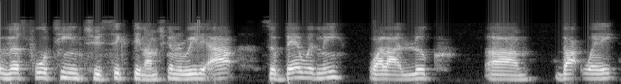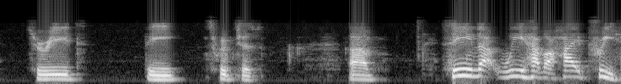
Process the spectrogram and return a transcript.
verse 14 to 16. I'm just going to read it out. So bear with me while I look um, that way to read the scriptures. Um, seeing that we have a high priest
